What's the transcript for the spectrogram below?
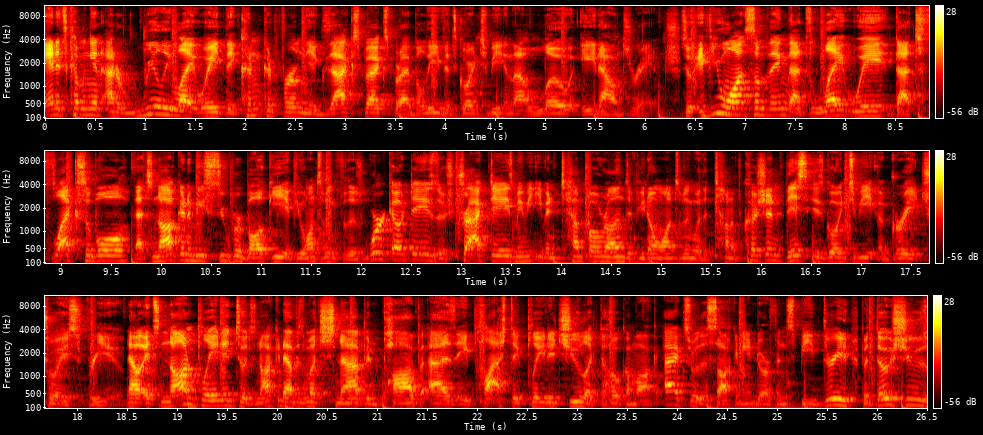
And it's coming in at a really lightweight. They couldn't confirm the exact specs, but I believe it's going to be in that low eight ounce range. So if you want something that's lightweight, that's flexible, that's not gonna be super bulky, if you want something for those workout days, those track days, maybe even tempo runs, if you don't want something with a ton of cushion, this is going to be a great choice for you. Now it's non-plated, so it's not gonna have as much snap and pop as a plastic plated shoe like the Hoka Mach X or the Saucony Endorphin Speed 3, but those shoes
